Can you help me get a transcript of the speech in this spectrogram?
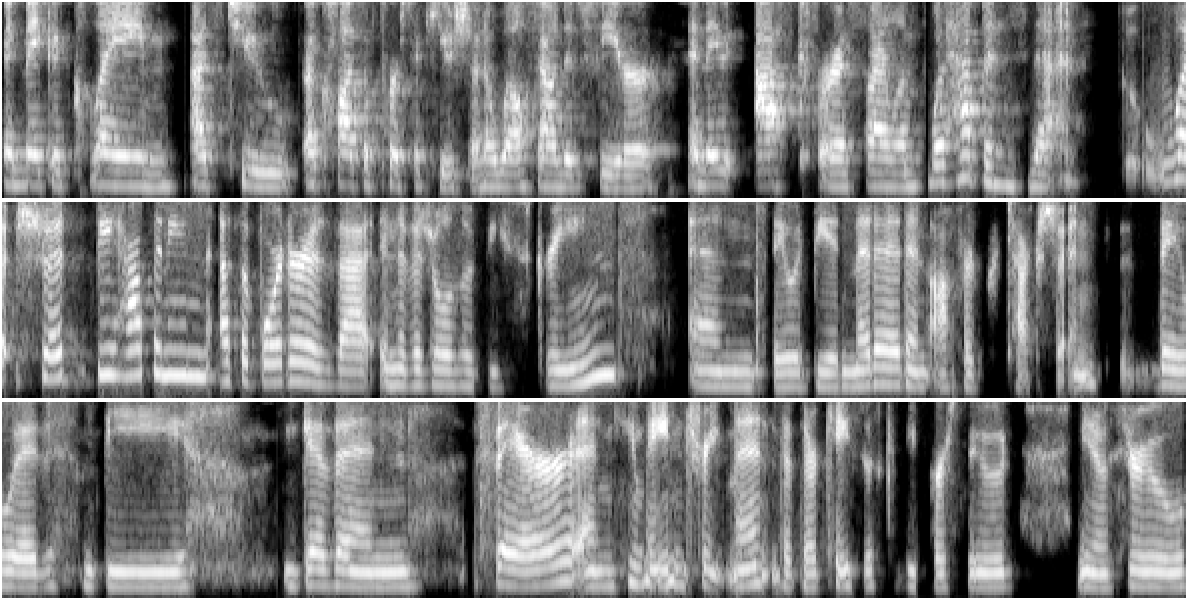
and make a claim as to a cause of persecution, a well-founded fear, and they ask for asylum, what happens then? What should be happening at the border is that individuals would be screened and they would be admitted and offered protection. They would be given fair and humane treatment, that their cases could be pursued you know, through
